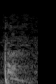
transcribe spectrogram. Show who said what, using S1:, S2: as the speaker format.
S1: Come on.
